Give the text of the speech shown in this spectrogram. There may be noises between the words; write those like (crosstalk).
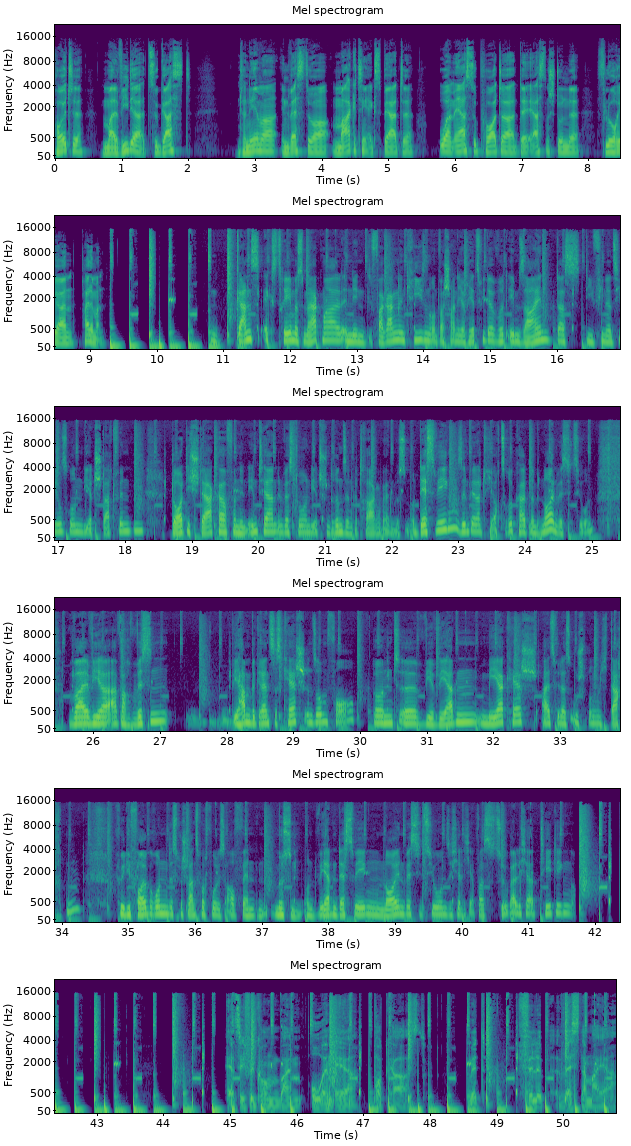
heute mal wieder zu Gast Unternehmer, Investor, Marketing-Experte, OMR-Supporter der ersten Stunde, Florian Heinemann ein ganz extremes Merkmal in den vergangenen Krisen und wahrscheinlich auch jetzt wieder wird eben sein, dass die Finanzierungsrunden, die jetzt stattfinden, deutlich stärker von den internen Investoren, die jetzt schon drin sind, getragen werden müssen. Und deswegen sind wir natürlich auch zurückhaltender mit neuen Investitionen, weil wir einfach wissen, wir haben begrenztes Cash in so einem Fonds und äh, wir werden mehr Cash, als wir das ursprünglich dachten, für die Folgerunden des Bestandsportfolios aufwenden müssen und werden deswegen Neuinvestitionen sicherlich etwas zögerlicher tätigen. Herzlich willkommen beim OMR Podcast mit Philipp Westermeier.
